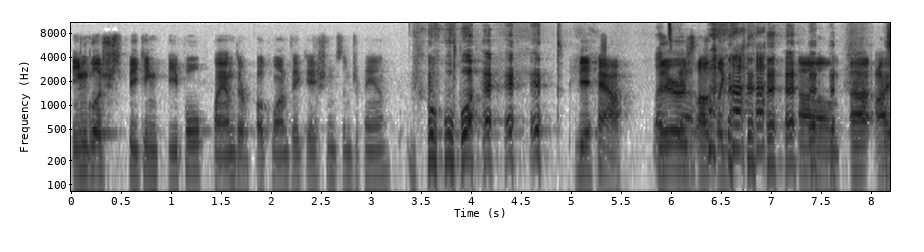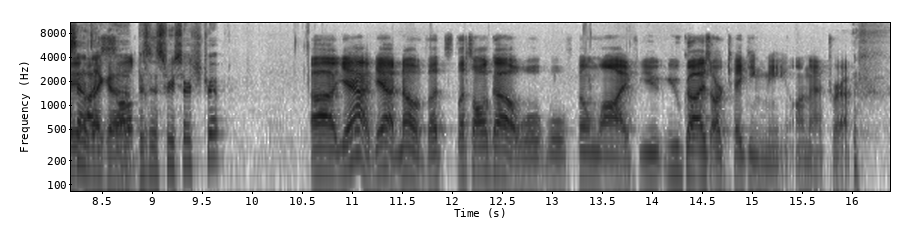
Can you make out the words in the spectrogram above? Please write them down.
English-speaking people plan their Pokemon vacations in Japan? what? Yeah, Let's there's go. uh, like, um, uh, I, sounds I like saw- a business research trip. Uh, yeah, yeah, no, let's let's all go. We'll we'll film live. You you guys are taking me on that trip.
